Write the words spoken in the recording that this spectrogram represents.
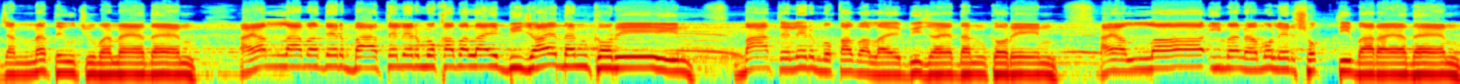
জান্নাতে উঁচু বানায় দেন। আয় আল্লাহ, আমাদের বাতেলের মোকাবেলায় বিজয় দান করেন। বাতেলের মোকাবেলায় বিজয় দান করেন। আয় আল্লাহ ইমান আমলের শক্তি বাড়ায় দেন।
